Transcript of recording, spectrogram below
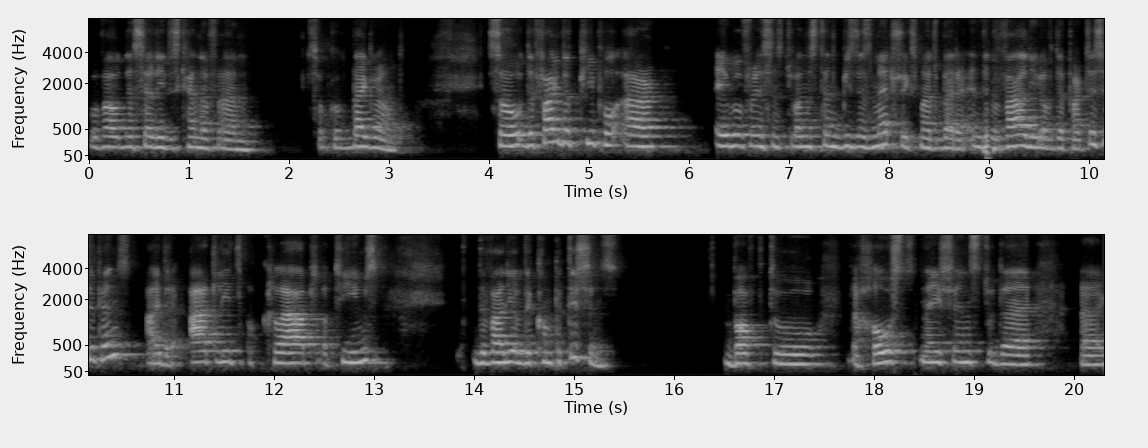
without necessarily this kind of um, so-called background. So the fact that people are able, for instance, to understand business metrics much better and the value of the participants, either athletes or clubs or teams, the value of the competitions, both to the host nations, to the uh,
